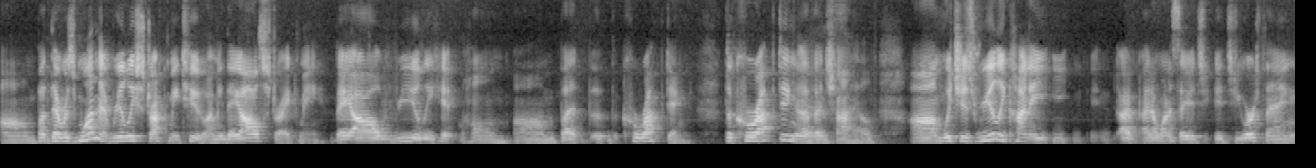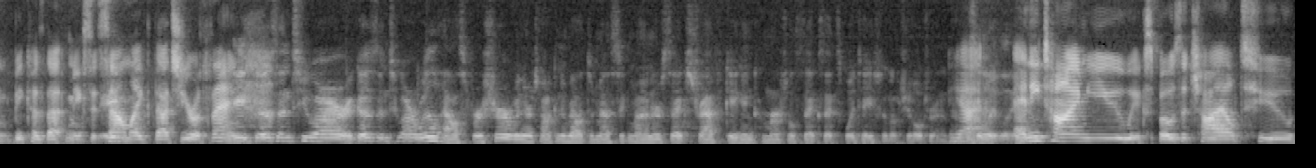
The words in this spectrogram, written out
Um, but there was one that really struck me too. I mean, they all strike me. They all really hit home. Um, but the, the corrupting the corrupting yes. of a child, um, which is really kind of I, I, don't want to say it's it's your thing because that makes it sound it, like that's your thing. Goes into our it goes into our wheelhouse for sure when you're talking about domestic minor sex trafficking and commercial sex exploitation of children. Yeah, absolutely. Anytime you expose a child to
